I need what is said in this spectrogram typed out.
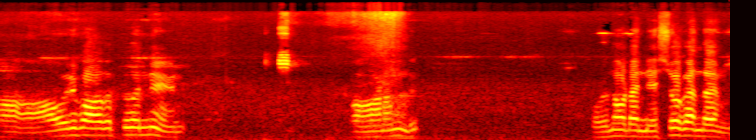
ആ ആ ഒരു ഭാഗത്ത് തന്നെയാണ്. കാണുന്നുണ്ട് പോയി നോട്ടെ അന്വേഷിച്ച് നോക്കാം എന്തായാലും.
